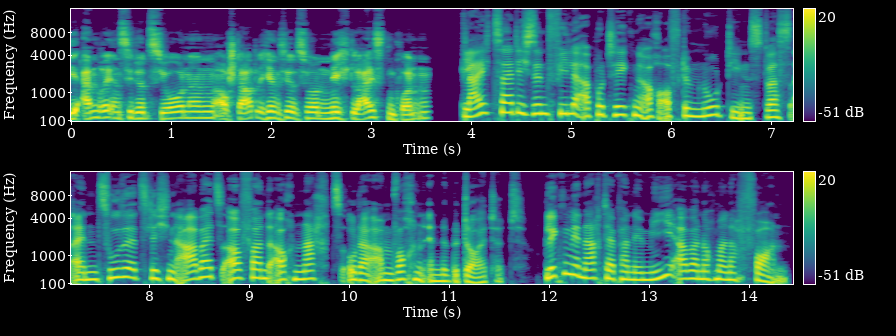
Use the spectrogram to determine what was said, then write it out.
die andere Institutionen, auch staatliche Institutionen nicht leisten konnten. Gleichzeitig sind viele Apotheken auch oft im Notdienst, was einen zusätzlichen Arbeitsaufwand auch nachts oder am Wochenende bedeutet. Blicken wir nach der Pandemie aber nochmal nach vorn.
